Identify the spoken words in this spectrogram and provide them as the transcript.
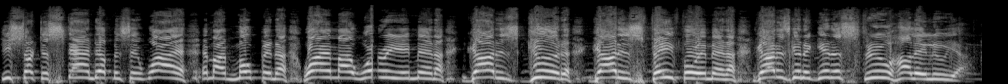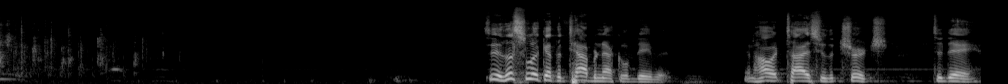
you start to stand up and say, Why am I moping? Uh, why am I worried, amen? God is good. God is faithful, amen. God is going to get us through, hallelujah. See, let's look at the tabernacle of David and how it ties to the church today.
